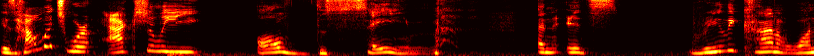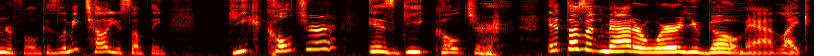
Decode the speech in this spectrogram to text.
is how much we're actually all the same. And it's really kind of wonderful because let me tell you something geek culture is geek culture. It doesn't matter where you go, man. Like,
